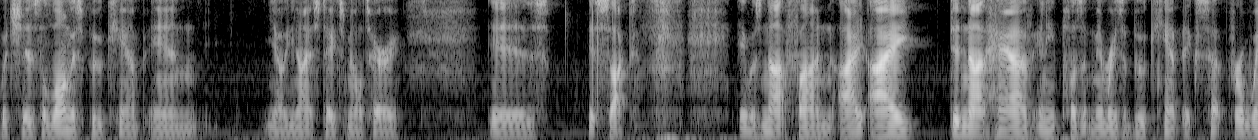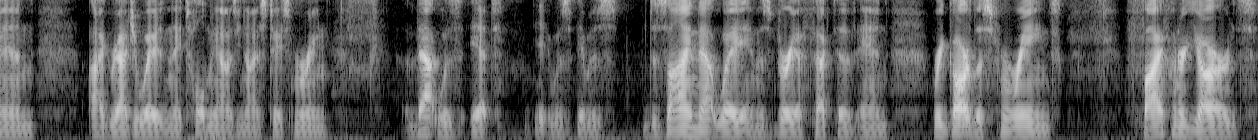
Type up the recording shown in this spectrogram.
which is the longest boot camp in you know the United States military, is it sucked. it was not fun. I, I did not have any pleasant memories of boot camp except for when I graduated and they told me I was a United States Marine. That was it. It was it was designed that way and was very effective. And regardless, for Marines, 500 yards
